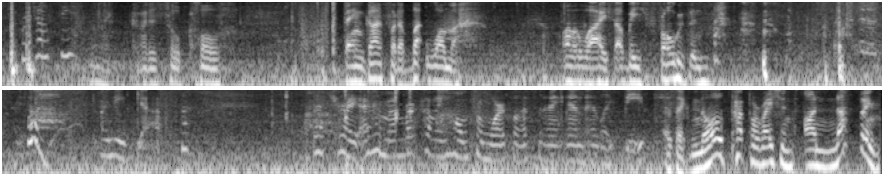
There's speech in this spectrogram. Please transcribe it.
Super toasty? Oh my god, it's so cold. Thank God for the butt warmer. Otherwise, I'll be frozen. It is. I need gas. That's right. I remember coming home from work last night and I like beeped. It's like no preparations on nothing.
